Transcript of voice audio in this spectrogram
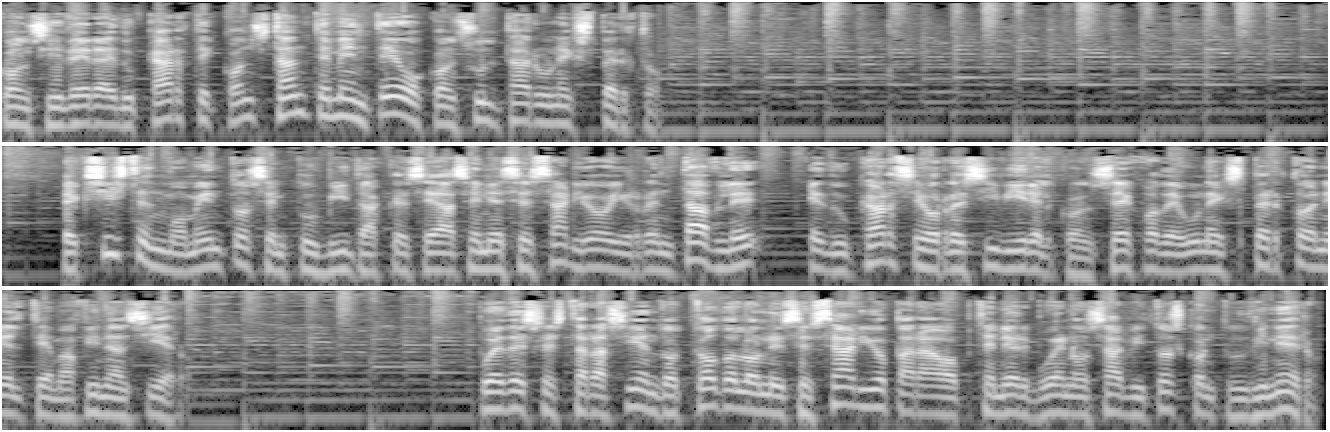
Considera educarte constantemente o consultar un experto. Existen momentos en tu vida que se hace necesario y rentable, educarse o recibir el consejo de un experto en el tema financiero. Puedes estar haciendo todo lo necesario para obtener buenos hábitos con tu dinero.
